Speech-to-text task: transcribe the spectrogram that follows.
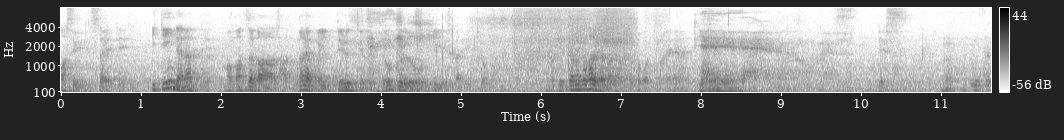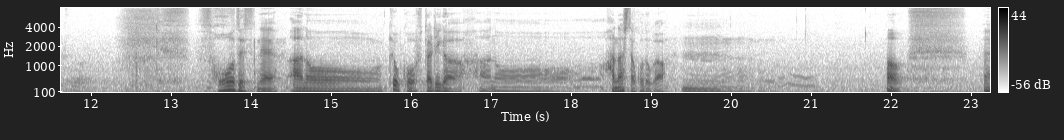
まあ、そういうふうに伝えていっていいんだなって、まあ、松坂さんがやっぱり言ってるっていうのはすごく大きいですかね。結果残された方の言葉ってね。いやいやいやいや。です。山崎さん。そうです。ね、あのー今日こう2人が、あのー話したことが、うんまあえー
